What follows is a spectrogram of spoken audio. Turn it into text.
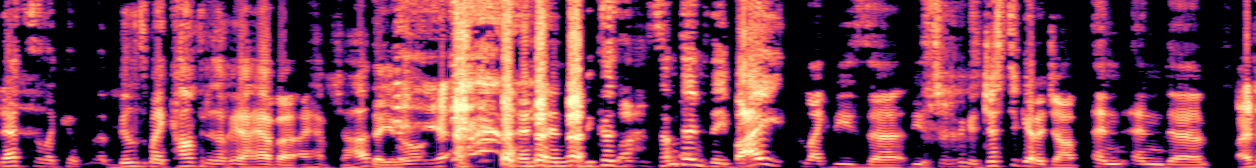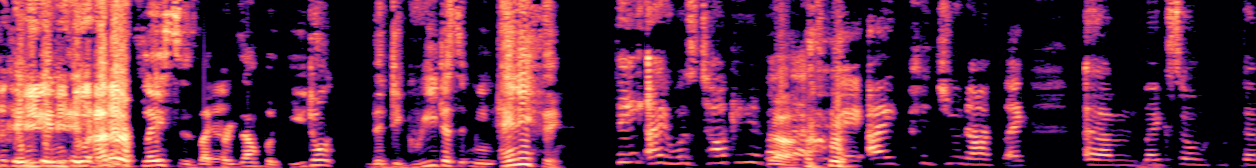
that's like a, builds my confidence okay I have a I have shahada you know yeah. and and because sometimes they buy like these uh, these certificates just to get a job and and uh, I think in, if you, in, you in other event, places like Yeah. for example you don't the degree doesn't mean anything thing I was talking about Yeah. that today. I kid you not. Like, um, like so the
